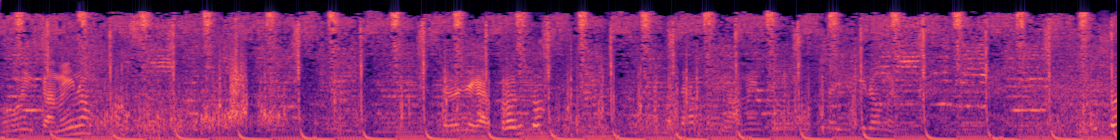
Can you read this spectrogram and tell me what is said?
vamos en camino. Espero llegar pronto. Faltan aproximadamente unos 6 kilómetros. ¿Listo?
